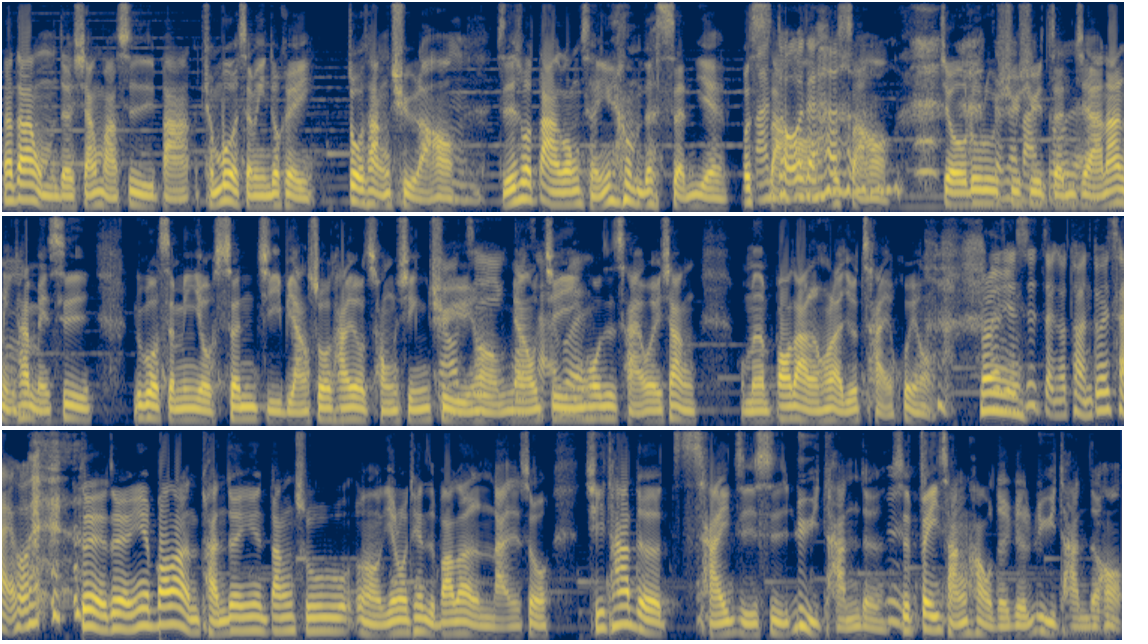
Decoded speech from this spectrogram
那当然我们的想法是把全部的神明都可以。做上去了哈，只是说大工程，因为我们的神也不少，不少，就陆陆续续增加。那你看，每次如果神明有升级，比方说他又重新去哈描金或是彩绘，像我们包大人后来就彩绘哦，那也是整个团队彩绘。对对，因为包大人团队，因为当初呃阎罗天子包大人来的时候，其他的材质是绿檀的，是非常好的一个绿檀的哈。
